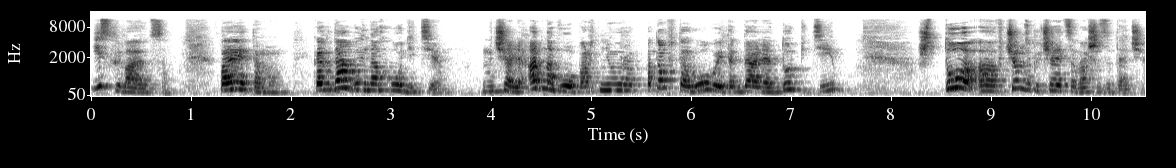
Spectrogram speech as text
и сливаются. Поэтому, когда вы находите вначале одного партнера, потом второго и так далее до пяти, что, а, в чем заключается ваша задача?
